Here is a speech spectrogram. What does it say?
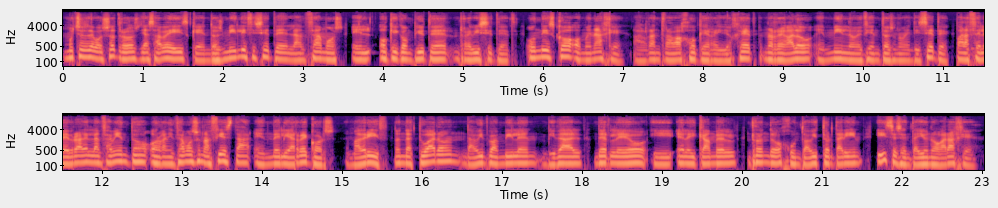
Muchos de vosotros ya sabéis que en 2017 lanzamos el Oki Computer Revisited, un disco homenaje al gran trabajo que Radiohead nos regaló en 1997. Para celebrar el lanzamiento organizamos una fiesta en Delia Records, en Madrid, donde actuaron David Van Bilen, Vidal, Derleo y L.A. Campbell Rondo junto a Víctor Tarín y 61 Garaje.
